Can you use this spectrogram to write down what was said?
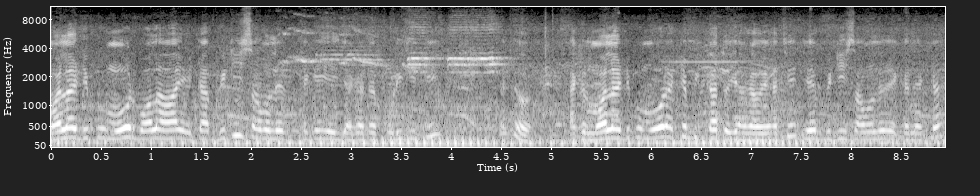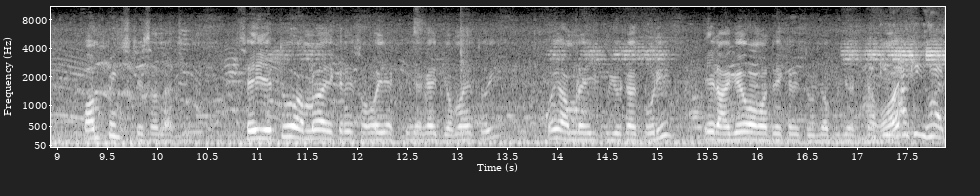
ময়লা ডিপু মোড় বলা হয় এটা ব্রিটিশ আমলের থেকেই এই জায়গাটা পরিচিতি তাই তো? এখন ময়লা ডিপু মোড় একটা বিখ্যাত জায়গা হয়ে আছে যে ব্রিটিশ আমলের এখানে একটা পাম্পিং স্টেশন আছে। সেই হেতু আমরা এখানে সবাই একটি জায়গায় জমায়েত হই ওই আমরা এই পুজোটা করি। এর আগেও আমাদের এখানে দুর্গা পুজো একটা হয়। হয় হয়?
